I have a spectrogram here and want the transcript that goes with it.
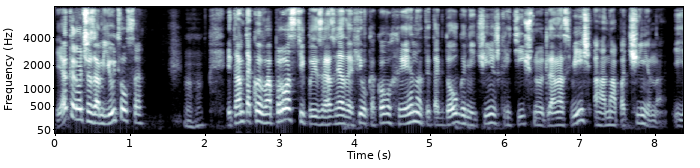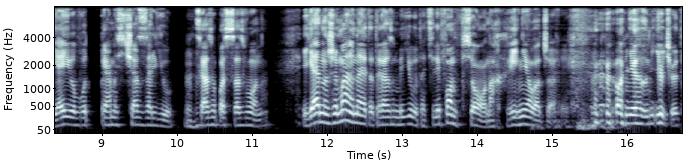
Я, короче, замьютился, И там такой вопрос, типа, из разряда, Фил, какого хрена ты так долго не чинишь критичную для нас вещь, а она починена, и я ее вот прямо сейчас залью, Мгм. сразу после созвона. И я нажимаю на этот размьют, а телефон, все, он охренел от жары. Он не размьючивает.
